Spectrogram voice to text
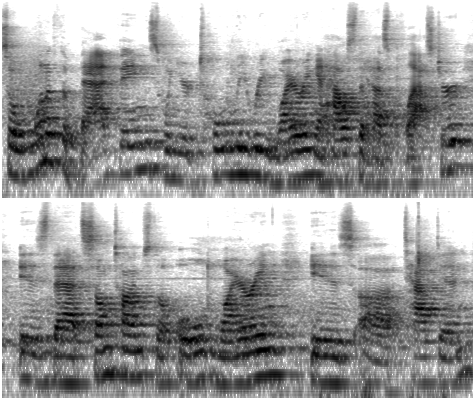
So one of the bad things when you're totally rewiring a house that has plaster is that sometimes the old wiring is uh, tapped in,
